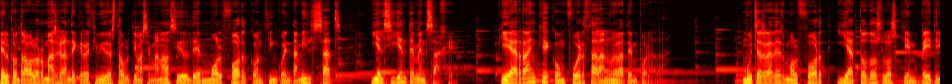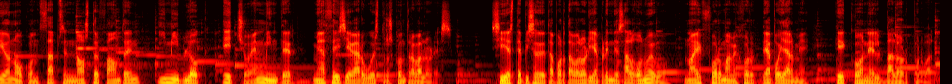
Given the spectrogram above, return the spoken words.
El contravalor más grande que he recibido esta última semana ha sido el de Molford con 50.000 sats y el siguiente mensaje, que arranque con fuerza la nueva temporada. Muchas gracias Molford y a todos los que en Patreon o con zaps en Noster Fountain y mi blog hecho en Minter me hacéis llegar vuestros contravalores. Si este episodio te aporta valor y aprendes algo nuevo, no hay forma mejor de apoyarme que con el valor por valor.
